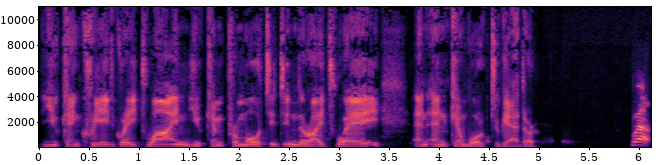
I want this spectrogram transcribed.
you can create great wine, you can promote it in the right way, and, and can work together? Well,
